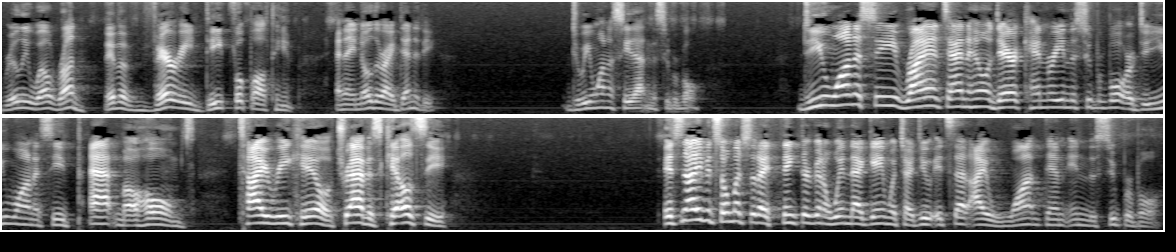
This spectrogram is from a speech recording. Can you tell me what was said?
really well run. They have a very deep football team, and they know their identity. Do we want to see that in the Super Bowl? Do you want to see Ryan Tannehill and Derrick Henry in the Super Bowl, or do you want to see Pat Mahomes, Tyreek Hill, Travis Kelce? It's not even so much that I think they're going to win that game, which I do. It's that I want them in the Super Bowl.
